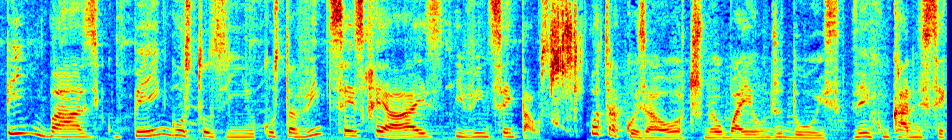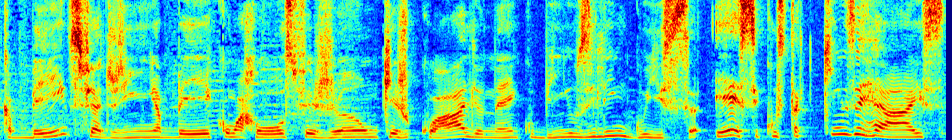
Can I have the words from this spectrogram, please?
Bem básico, bem gostosinho, custa R$ 26,20. Outra coisa ótima ótimo é o baião de dois. Vem com carne seca bem desfiadinha, bacon, arroz, feijão, queijo coalho, né, em cubinhos e linguiça. Esse custa 15 reais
